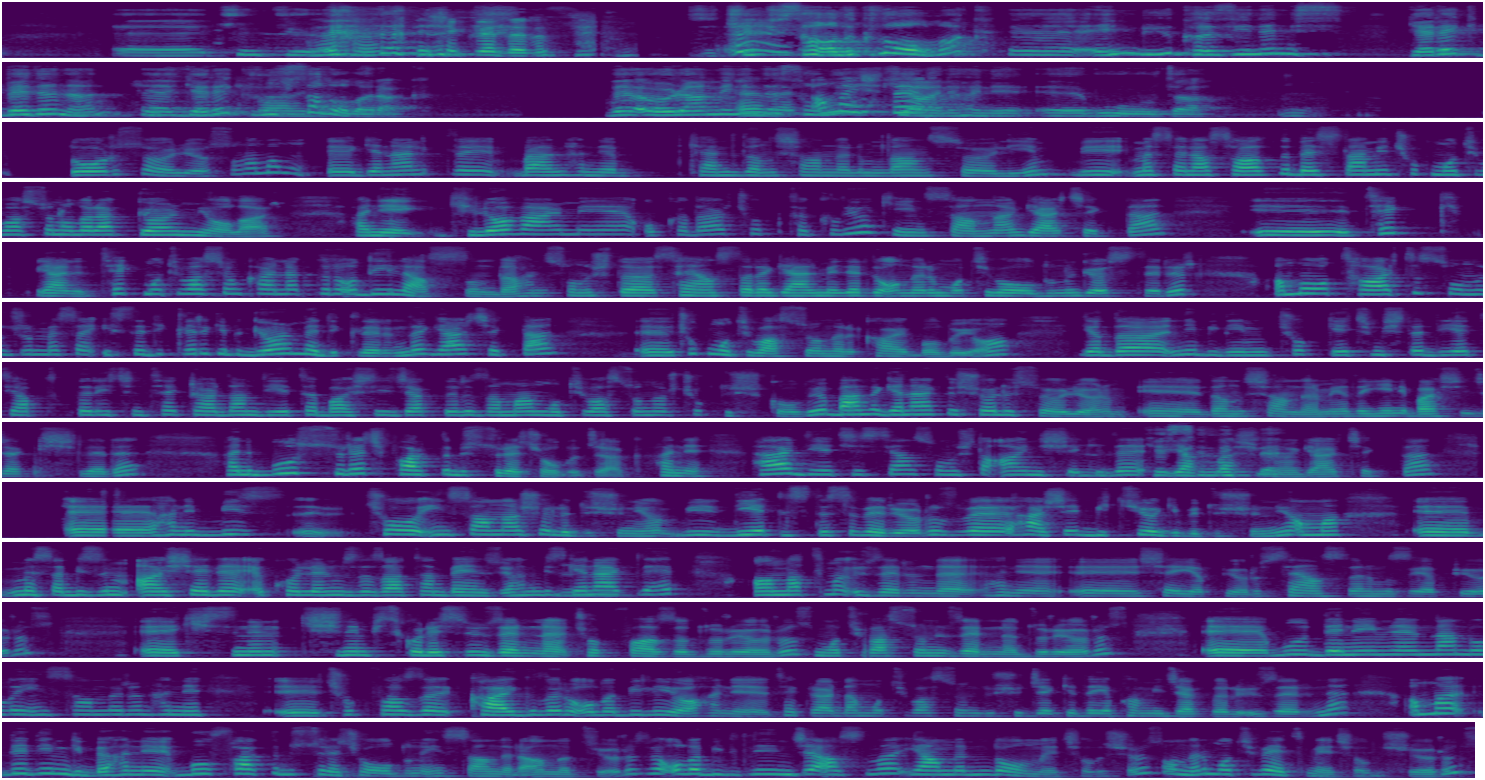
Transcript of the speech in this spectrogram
E, çünkü teşekkür ederiz. Çünkü sağlıklı olmak e, en büyük hazinemiz. Gerek bedenen, e, gerek ruhsal olarak. Ve öğrenmenin de Evet. sonu Ama yok işte yani hani e, bu uğurda. doğru söylüyorsun ama e, genellikle ben hani kendi danışanlarımdan söyleyeyim. Bir mesela sağlıklı beslenmeyi çok motivasyon olarak görmüyorlar. Hani kilo vermeye o kadar çok takılıyor ki insanlar gerçekten. E, tek yani tek motivasyon kaynakları o değil aslında. Hani sonuçta seanslara gelmeleri de onların motive olduğunu gösterir. Ama o tartı sonucu mesela istedikleri gibi görmediklerinde gerçekten e, çok motivasyonları kayboluyor. Ya da ne bileyim çok geçmişte diyet yaptıkları için tekrardan diyete başlayacakları zaman motivasyonları çok düşük oluyor. Ben de genellikle şöyle söylüyorum e, danışanlarıma ya da yeni başlayacak kişilere. Hani bu süreç farklı bir süreç olacak. Hani her diyetisyen sonuçta aynı şekilde Kesinlikle. yaklaşmıyor gerçekten. Ee, hani biz e, çoğu insanlar şöyle düşünüyor. Bir diyet listesi veriyoruz ve her şey bitiyor gibi düşünüyor ama e, mesela bizim Ayşe ile ekollerimiz de zaten benziyor. Hani biz Hı hı. genellikle hep anlatma üzerinde hani e, şey yapıyoruz, seanslarımızı yapıyoruz. E, kişinin kişinin psikolojisi üzerine çok fazla duruyoruz, motivasyon üzerine duruyoruz. E, bu deneyimlerinden dolayı insanların hani e, çok fazla kaygıları olabiliyor hani tekrardan motivasyon düşecek ya da yapamayacakları üzerine. Ama dediğim gibi hani bu farklı bir süreç olduğunu insanlara anlatıyoruz ve olabildiğince aslında yanlarında olmaya çalışıyoruz. Onları motive etmeye çalışıyoruz.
